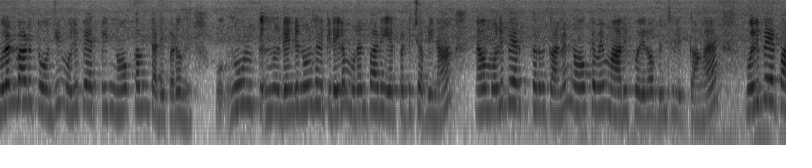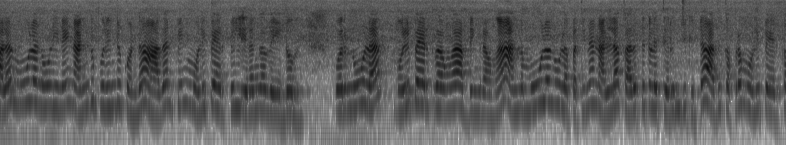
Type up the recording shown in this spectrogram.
முரண்பாடு தோன்றின் மொழிபெயர்ப்பின் நோக்கம் தடைப்படும் நூலுக்கு ரெண்டு நூல்களுக்கு இடையில் முரண்பாடு ஏற்பட்டுச்சு அப்படின்னா நம்ம மொழிபெயர்க்கிறதுக்கான நோக்கமே மாறி போயிடும் அப்படின்னு சொல்லியிருக்காங்க. மொழிபெயர்ப்பாளர் மூல நூலினை நன்கு புரிந்து கொண்டு அதன் பின் மொழிபெயர்ப்பில் இறங்க வேண்டும். ஒரு நூலை மொழிபெயர்க்கிறவங்க அப்படிங்கிறவங்க அந்த மூல நூலை பற்றின நல்ல கருத்துக்களை தெரிஞ்சுக்கிட்டு அதுக்கப்புறம் மொழிபெயர்க்க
